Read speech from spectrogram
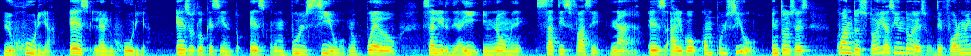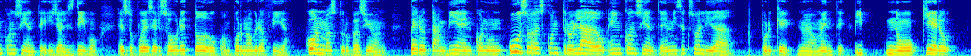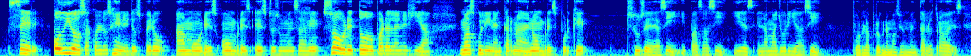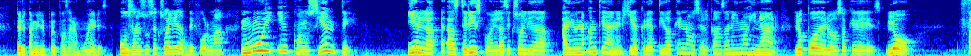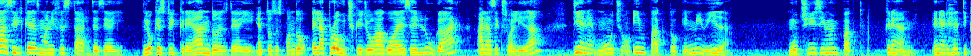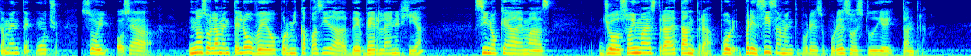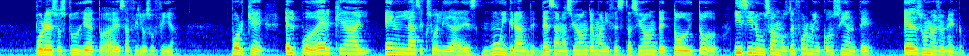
lujuria, es la lujuria. Eso es lo que siento. Es compulsivo. No puedo salir de ahí y no me satisface nada. Es algo compulsivo. Entonces, cuando estoy haciendo eso de forma inconsciente, y ya les digo, esto puede ser sobre todo con pornografía, con masturbación, pero también con un uso descontrolado e inconsciente de mi sexualidad, porque nuevamente, y no quiero ser odiosa con los géneros, pero amores, hombres, esto es un mensaje sobre todo para la energía masculina encarnada en hombres, porque sucede así y pasa así, y es en la mayoría así por la programación mental otra vez, pero también le puede pasar a mujeres, usan su sexualidad de forma muy inconsciente. Y en la asterisco, en la sexualidad, hay una cantidad de energía creativa que no se alcanzan a imaginar, lo poderosa que es, lo fácil que es manifestar desde ahí, lo que estoy creando desde ahí. Entonces, cuando el approach que yo hago a ese lugar, a la sexualidad, tiene mucho impacto en mi vida, muchísimo impacto créanme, energéticamente mucho. Soy, o sea, no solamente lo veo por mi capacidad de ver la energía, sino que además yo soy maestra de tantra por precisamente por eso, por eso estudié tantra. Por eso estudié toda esa filosofía, porque el poder que hay en la sexualidad es muy grande, de sanación, de manifestación, de todo y todo. Y si lo usamos de forma inconsciente, es un hoyo negro.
